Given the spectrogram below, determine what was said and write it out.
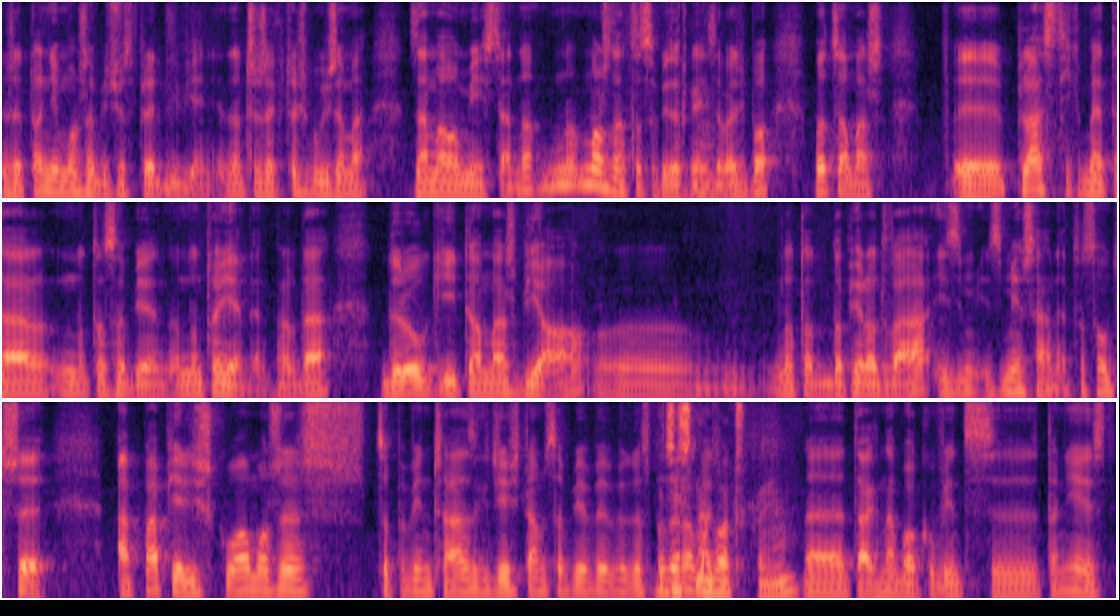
że to nie może być usprawiedliwienie. Znaczy, że ktoś mówi, że ma za mało miejsca. No, no można to sobie zorganizować, bo, bo co masz? Y, Plastik, metal, no to sobie, no, no to jeden, prawda? Drugi to masz bio, y, no to dopiero dwa i zm- zmieszane, to są trzy. A papier i szkło możesz co pewien czas gdzieś tam sobie wy, wygospodarować. Gdzieś na boczku, nie? E, tak, na boku, więc y, to nie jest.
